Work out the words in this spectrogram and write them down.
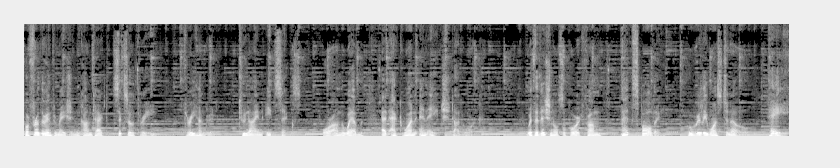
For further information, contact 603 300 2986 or on the web at act1nh.org. With additional support from Pat Spaulding, who really wants to know hey,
